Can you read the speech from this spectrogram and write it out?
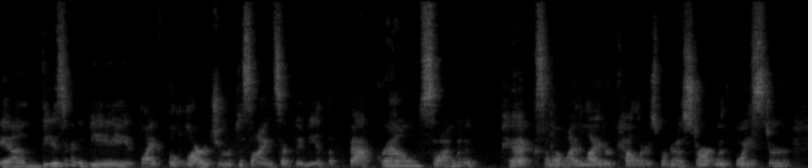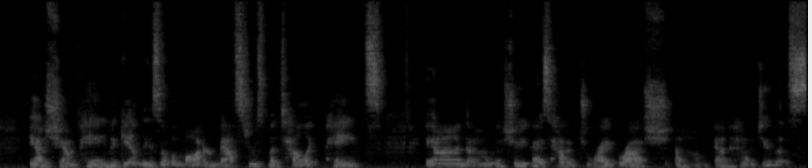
And these are going to be like the larger designs are going to be in the background. So I'm going to pick some of my lighter colors. We're going to start with Oyster and Champagne. Again, these are the Modern Masters metallic paints. And um, I'm going to show you guys how to dry brush um, and how to do this.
